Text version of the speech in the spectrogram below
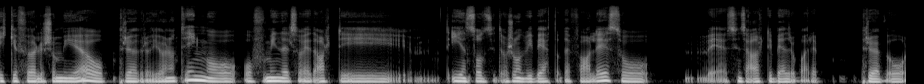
ikke føler så mye og prøver å gjøre noe. Og, og for min del så er det alltid i en sånn situasjon vi vet at det er farlig, så syns jeg alltid bedre å bare prøve å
